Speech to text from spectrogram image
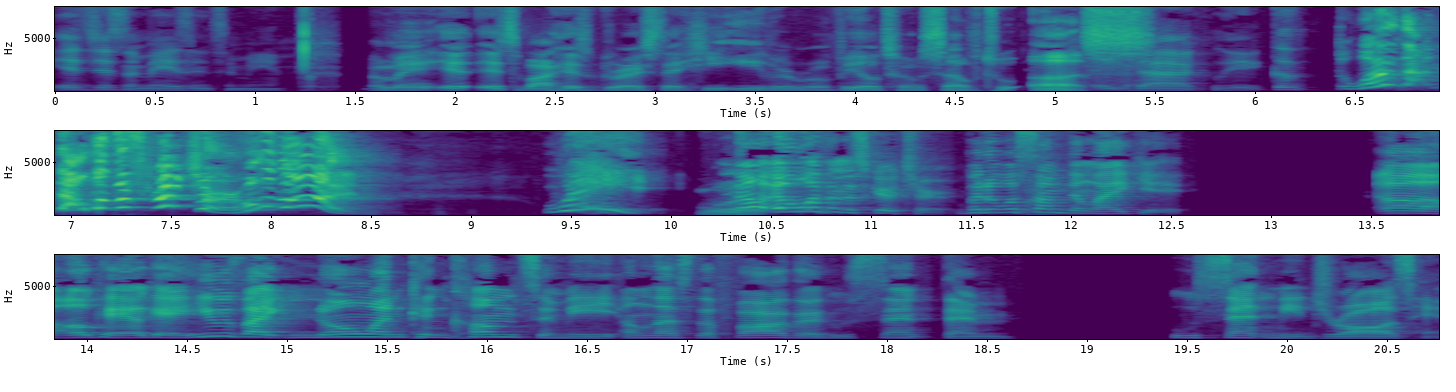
It's just amazing to me. I mean, it, it's by His grace that He even revealed Himself to us. Exactly. Cause that? That was the scripture. Hold on. Wait. What? No, it wasn't the scripture, but it was something like it. Uh, okay, okay. He was like, "No one can come to me unless the Father who sent them, who sent me, draws him."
